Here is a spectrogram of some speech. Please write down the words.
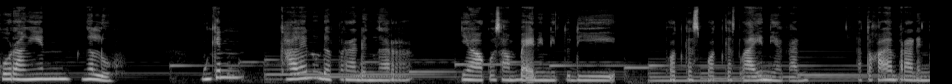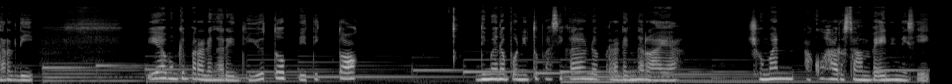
Kurangin ngeluh. Mungkin kalian udah pernah denger yang aku sampein ini tuh di podcast-podcast lain ya kan? Atau kalian pernah denger di ya mungkin pernah denger di YouTube, di TikTok, di mana pun itu pasti kalian udah pernah denger lah ya. Cuman aku harus sampai ini sih.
